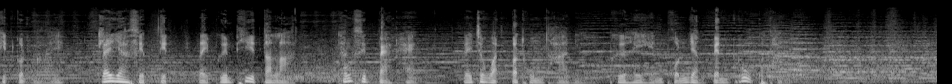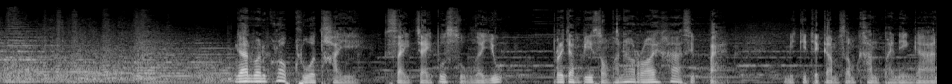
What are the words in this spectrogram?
ผิดกฎหมาย และยาเสพติดในพื้นที่ตลาดทั้ง 18 แห่งในจังหวัดปทุมธานี เพื่อให้เห็นผลอย่างเป็นรูปธรรม งานวันครอบครัวไทยใส่ใจผู้สูงอายุ ประจำปี 2558 มีกิจกรรมสำคัญภายในงาน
